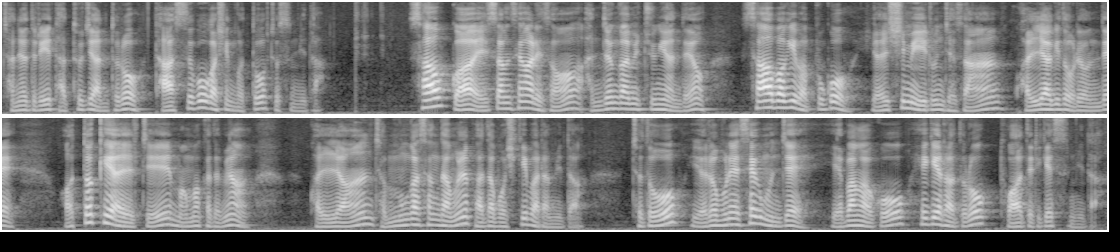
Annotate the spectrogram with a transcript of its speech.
자녀들이 다투지 않도록 다 쓰고 가신 것도 좋습니다. 사업과 일상생활에서 안정감이 중요한데요. 사업하기 바쁘고 열심히 이룬 재산 관리하기도 어려운데 어떻게 해야 할지 막막하다면 관련 전문가 상담을 받아보시기 바랍니다. 저도 여러분의 세금 문제 예방하고 해결하도록 도와드리겠습니다.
